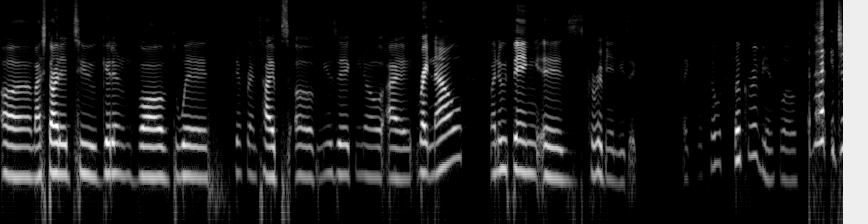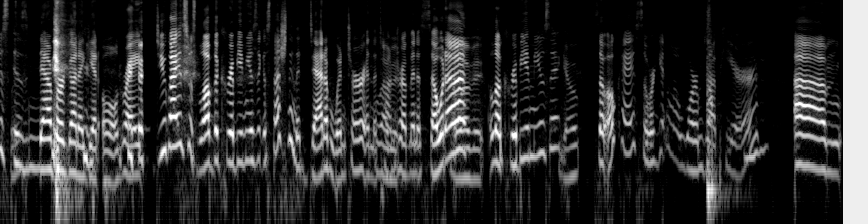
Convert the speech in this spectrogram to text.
Um, I started to get involved with different types of music. You know, I right now my new thing is Caribbean music, like the, the Caribbean flow. that it just But- is never gonna get old, right? Do you guys just love the Caribbean music, especially in the dead of winter in the Love it. tundra of Minnesota? Love it. A little Caribbean music. Yep. So okay, so we're getting a little warmed up here. Mhm. Um,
